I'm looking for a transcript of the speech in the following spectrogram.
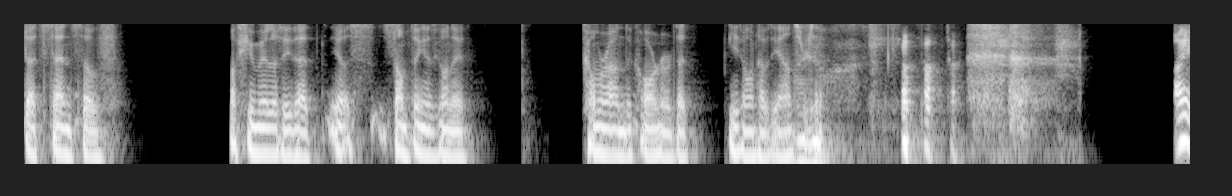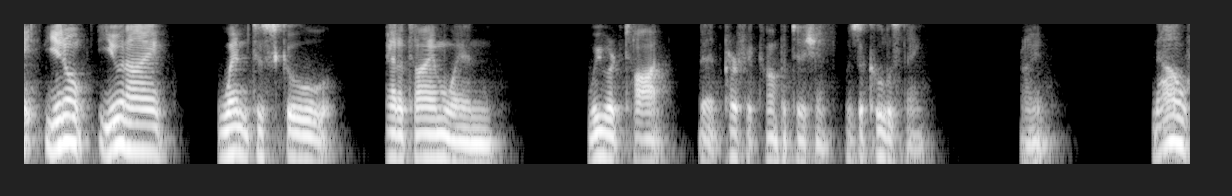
that sense of of humility that you know something is going to come around the corner that you don't have the answer to. I, you know, you and I went to school at a time when we were taught that perfect competition was the coolest thing, right? Now,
